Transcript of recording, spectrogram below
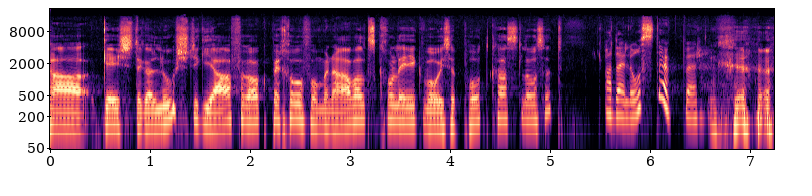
habe gestern eine lustige Anfrage bekommen von einem Anwaltskollegen, der unseren Podcast hört. Ah, der hört jemand?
